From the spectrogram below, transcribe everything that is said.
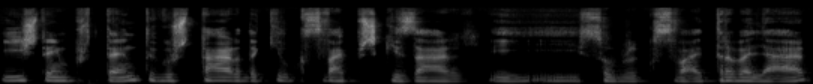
e isto é importante, gostar daquilo que se vai pesquisar e, e sobre o que se vai trabalhar,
